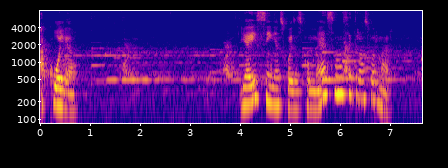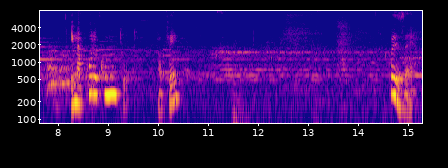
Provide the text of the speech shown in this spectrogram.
Acolha. E aí sim as coisas começam a se transformar. E na cura como um todo, ok? Pois é.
